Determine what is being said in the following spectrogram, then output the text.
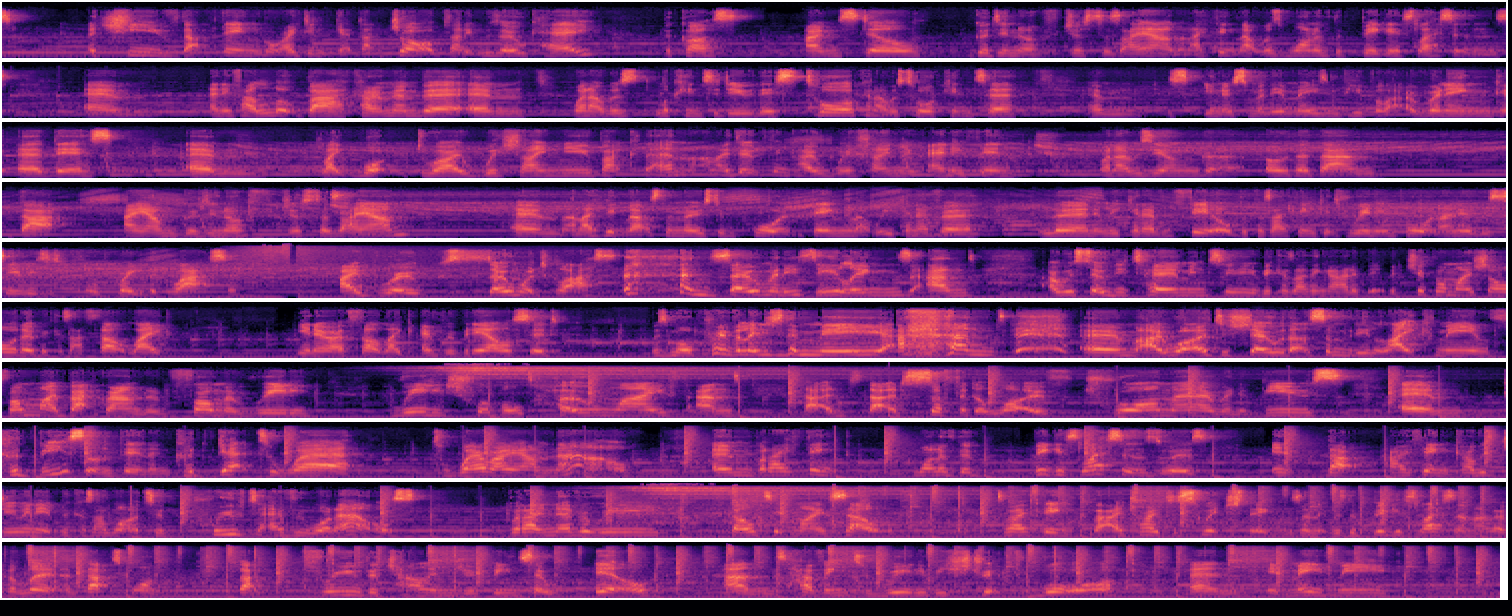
achieve that thing or I didn't get that job, that it was okay because I'm still good enough just as I am. And I think that was one of the biggest lessons. Um, and if I look back, I remember um, when I was looking to do this talk and I was talking to, um, you know, some of the amazing people that are running uh, this, um, like, what do I wish I knew back then? And I don't think I wish I knew anything when I was younger other than that I am good enough just as I am. Um, and I think that's the most important thing that we can ever learn and we can ever feel because I think it's really important. I know this series is called Break the Glass, and I broke so much glass and so many ceilings, and I was so determined to because I think I had a bit of a chip on my shoulder because I felt like, you know, I felt like everybody else had was more privileged than me and um, i wanted to show that somebody like me and from my background and from a really really troubled home life and that had, that had suffered a lot of trauma and abuse um, could be something and could get to where to where I am now. Um, but I think one of the biggest lessons was that I think I was doing it because I wanted to prove to everyone else, but I never really felt it myself. So I think that I tried to switch things, and it was the biggest lesson I've ever learned. And that's one that through the challenge of being so ill and having to really be stripped raw and it made me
